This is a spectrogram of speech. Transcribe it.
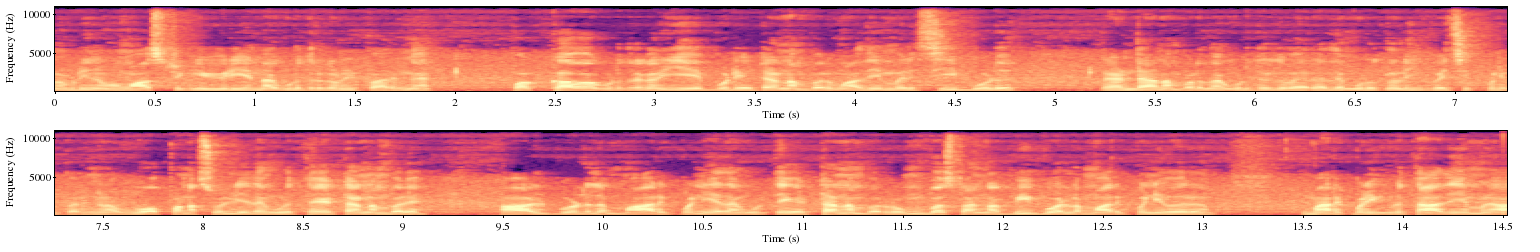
மறுபடியும் நம்ம மாஸ்டருக்கு வீடியோ என்ன கொடுத்துருக்கோன்னு பாருங்கள் பக்காவாக கொடுத்துருக்காங்க ஏ போர்டு எட்டாம் நம்பரும் அதே மாதிரி சி போர்டு ரெண்டாம் நம்பர் தான் கொடுத்துருக்கு. வேறு எதுவும் கொடுக்கல. நீங்கள் போய் செக் பண்ணி பாருங்கள் நான் ஓப்பனாக சொல்லி தான் கொடுத்தேன். எட்டாம் நம்பர் ஆல் போர்டில் மார்க் பண்ணியே தான் கொடுத்தேன். எட்டாம் நம்பர் ரொம்ப ஸ்ட்ராங்காக பி போர்டில் மார்க் பண்ணி வரும். மார்க் பண்ணி கொடுத்தேன். அதே மாதிரி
